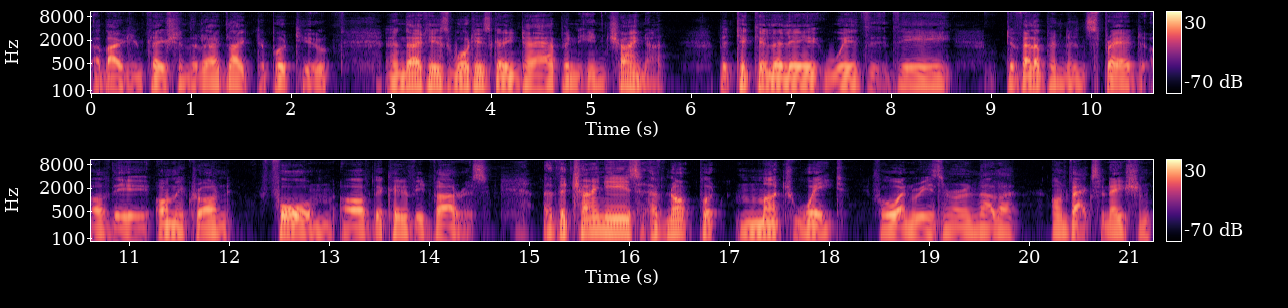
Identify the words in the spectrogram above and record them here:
about inflation that I'd like to put to you, and that is what is going to happen in China, particularly with the development and spread of the Omicron form of the COVID virus. Uh, the Chinese have not put much weight, for one reason or another, on vaccination.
